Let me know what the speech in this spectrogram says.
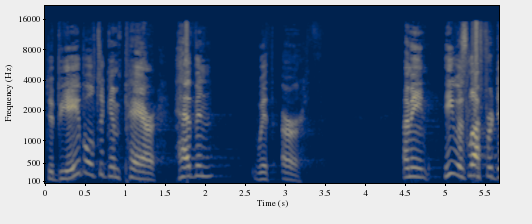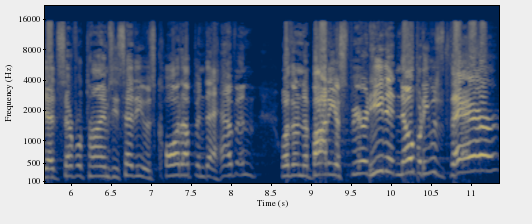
to be able to compare heaven with earth? I mean, he was left for dead several times. He said he was caught up into heaven, whether in the body or spirit. He didn't know, but he was there.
